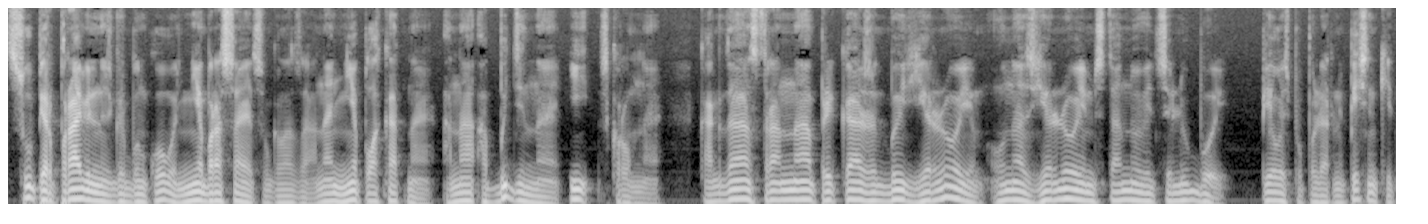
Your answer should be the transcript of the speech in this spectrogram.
суперправильность Горбункова не бросается в глаза. Она не плакатная, она обыденная и скромная. Когда страна прикажет быть героем, у нас героем становится любой. Пелась популярной песенки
